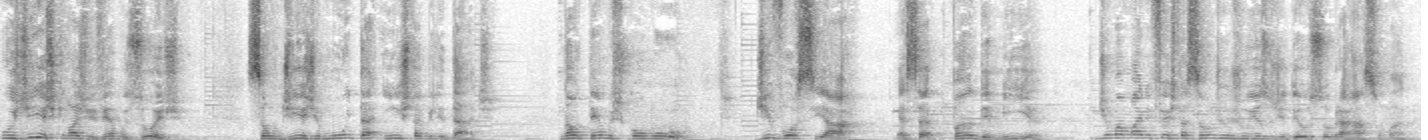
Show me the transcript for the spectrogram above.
Os dias que nós vivemos hoje são dias de muita instabilidade. Não temos como divorciar essa pandemia de uma manifestação de um juízo de Deus sobre a raça humana.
